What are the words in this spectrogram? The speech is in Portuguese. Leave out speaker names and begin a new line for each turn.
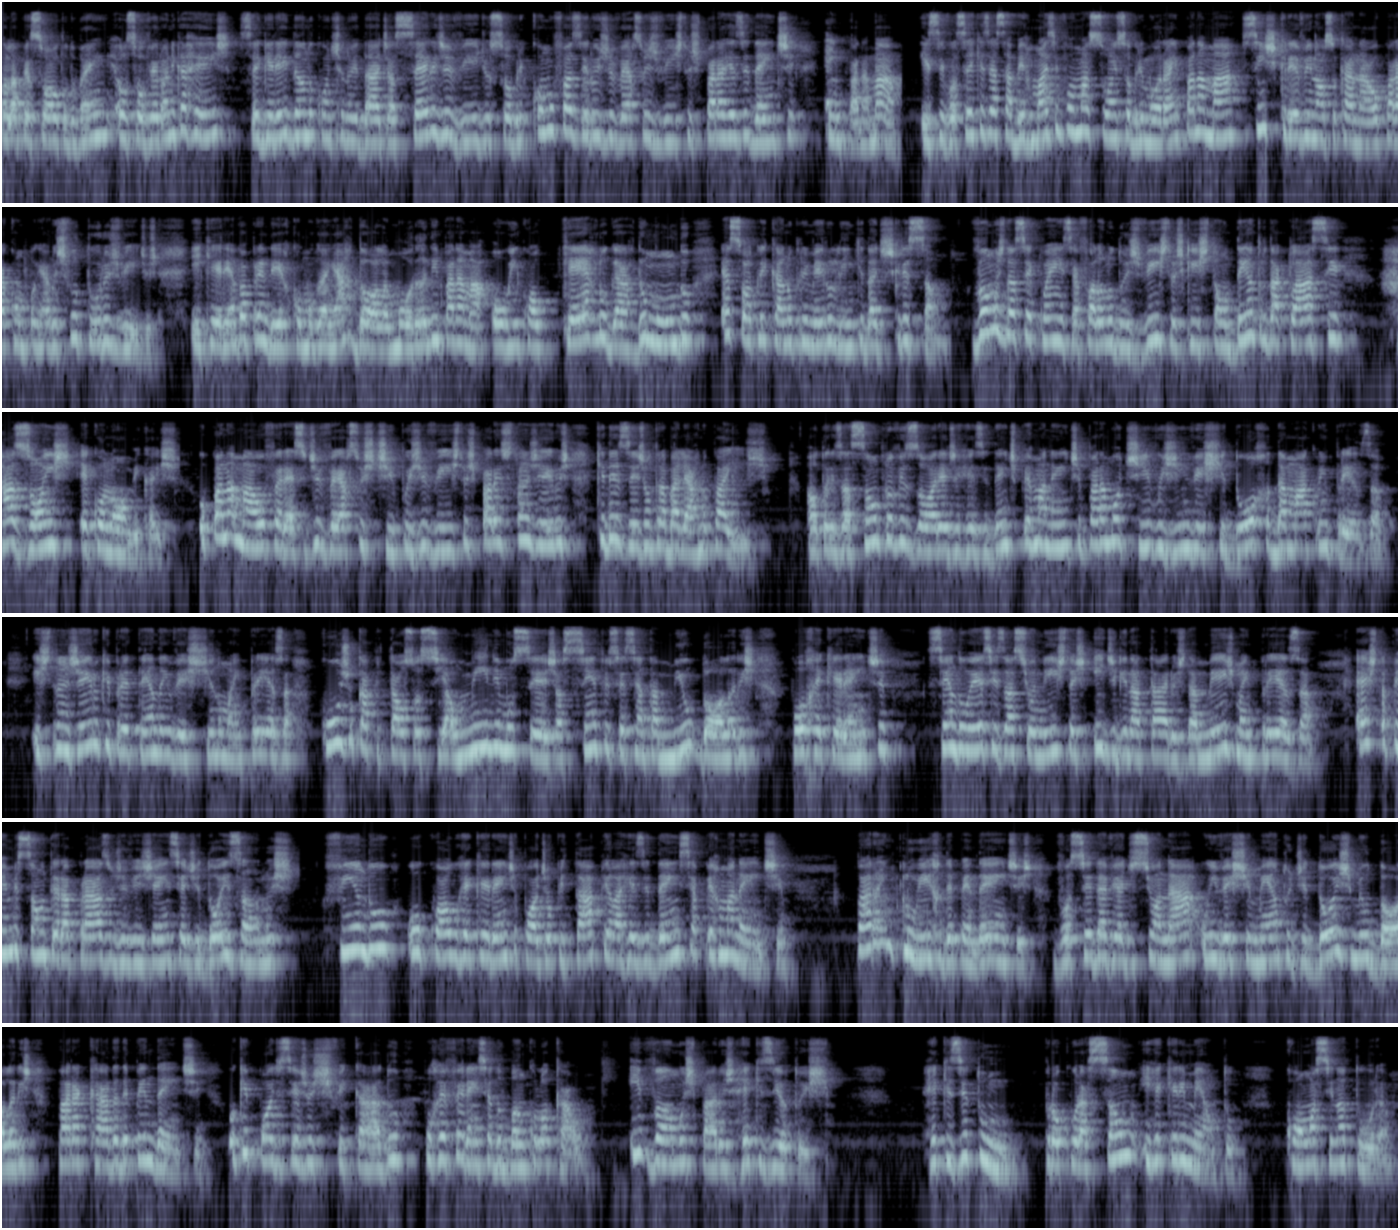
Olá pessoal, tudo bem? Eu sou Verônica Reis, seguirei dando continuidade à série de vídeos sobre como fazer os diversos vistos para residente em Panamá. E se você quiser saber mais informações sobre morar em Panamá, se inscreva em nosso canal para acompanhar os futuros vídeos. E querendo aprender como ganhar dólar morando em Panamá ou em qualquer lugar do mundo, é só clicar no primeiro link da descrição. Vamos dar sequência falando dos vistos que estão dentro da classe Razões Econômicas. O Panamá oferece diversos tipos de vistos para estrangeiros que desejam trabalhar no país. Autorização provisória de residente permanente para motivos de investidor da macroempresa. Estrangeiro que pretenda investir numa empresa cujo capital social mínimo seja 160 mil dólares por requerente, sendo esses acionistas e dignatários da mesma empresa, esta permissão terá prazo de vigência de dois anos findo o qual o requerente pode optar pela residência permanente. Para incluir dependentes, você deve adicionar o investimento de 2 mil dólares para cada dependente, o que pode ser justificado por referência do banco local. E vamos para os requisitos. Requisito 1. Procuração e requerimento, com assinatura.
